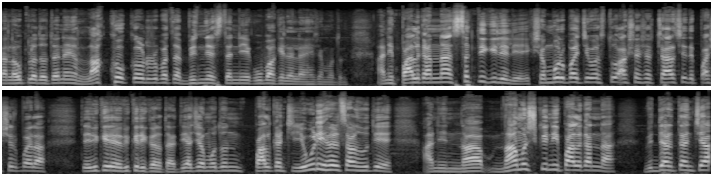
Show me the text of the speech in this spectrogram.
त्यांना उपलब्ध होतं. आणि लाखो करोड रुपयाचा बिझनेस त्यांनी एक उभा केलेला आहे ह्याच्यामधून. आणि पालकांना सक्ती केलेली आहे. एक शंभर रुपयाची वस्तू अक्षरशः चारशे ते पाचशे रुपयाला ते विक्री विक्री करत आहेत. याच्यामधून पालकांची एवढी हेळसाळ होते आणि ना नामुष्किनी पालकांना विद्यार्थ्यांच्या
